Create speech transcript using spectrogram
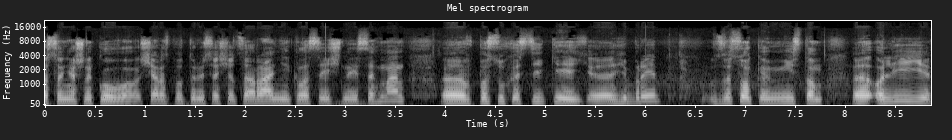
е, соняшникового. Ще раз повторюся, що це ранній класичний сегмент, е, посухостійкий е, гібрид з високим вмістом е, олії.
